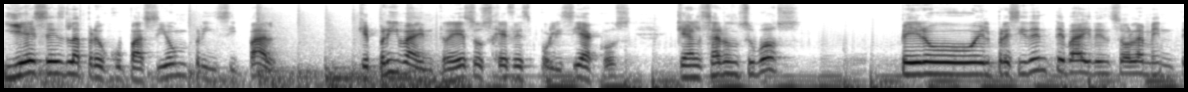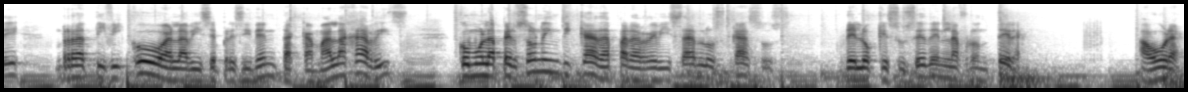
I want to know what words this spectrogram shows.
Y esa es la preocupación principal que priva entre esos jefes policíacos que alzaron su voz. Pero el presidente Biden solamente ratificó a la vicepresidenta Kamala Harris como la persona indicada para revisar los casos de lo que sucede en la frontera. Ahora,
